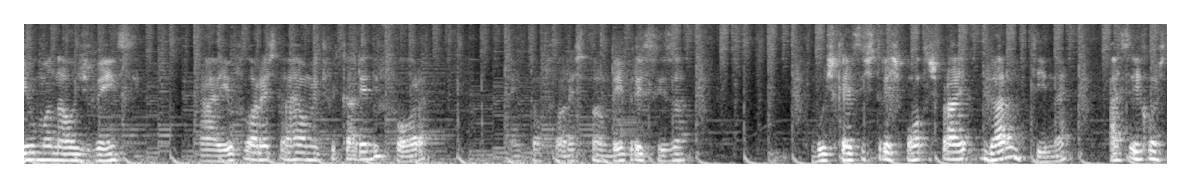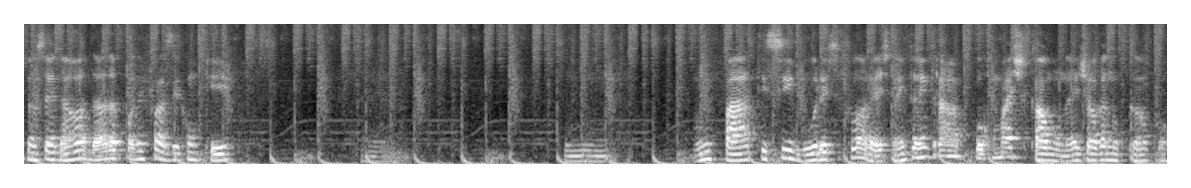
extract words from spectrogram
se o Manaus vence, aí o Floresta realmente ficaria de fora. Então o Floresta também precisa buscar esses três pontos para garantir, né? As circunstâncias da rodada podem fazer com que é, um empate segura esse Floresta. Né? Então entra um pouco mais calmo, né? Joga no campo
